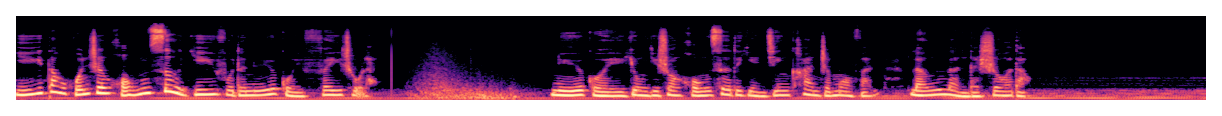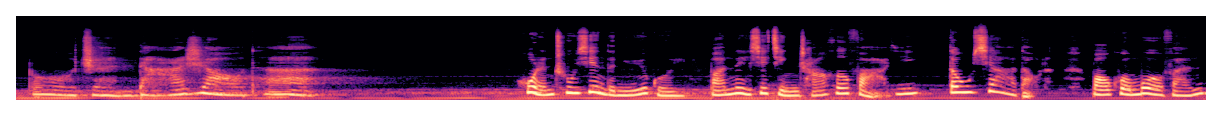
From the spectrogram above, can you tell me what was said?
一道浑身红色衣服的女鬼飞出来。女鬼用一双红色的眼睛看着莫凡，冷冷地说道：“不准打扰他。”忽然出现的女鬼把那些警察和法医都吓到了，包括莫凡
